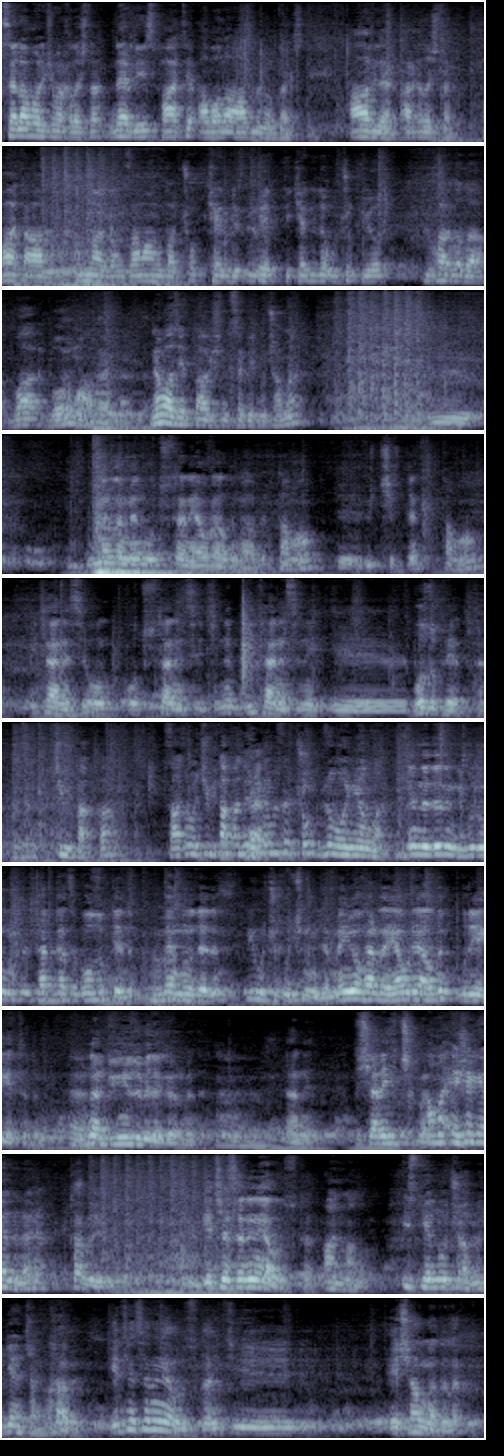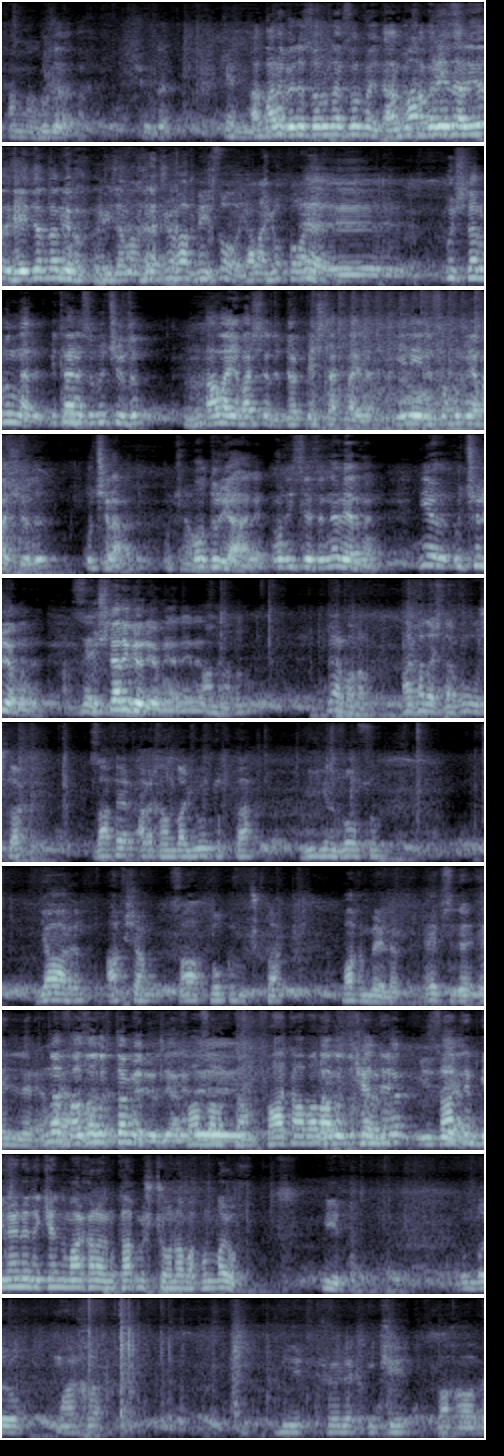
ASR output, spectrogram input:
Selamünaleyküm arkadaşlar. Neredeyiz? Fatih Abalı abimin oradayız. Abiler, arkadaşlar. Fatih abi bunlardan zamanında çok kendi üretti, kendi de uçurtuyor. Yukarıda da var. Doğru mu abi? Aynen. Ne vaziyette abi şimdi sendeki uçanlar? Bunlardan ben 30 tane yavru aldım abi. Tamam, 3 çiftten. tamam. Bir tanesi, on- 30 tanesi içinde bir tanesini e, bozuk verdi taklası. Çivi takka. Zaten o çivi takka dediklerimizde çok güzel oynayanlar. Ben de dedim ki bunun taklası bozuk dedim. Ben bunu dedim Bir uçur. uçurmayacağım. Ben yukarıdan yavruyu aldım buraya getirdim. Bunlar gün yüzü bile görmedi. Yani dışarıya hiç çıkmadı. Ama eşe geldiler. Tabii geçen senenin yavrusu da. Anladım. İsteyen de uçurabilir genç hayvan. Tabii. Geçen sene yavrusu da hiç e, eş almadılar. Anladım. Burada bak. Şurada. Kendi- Abi bana böyle sorular sormayın. Abi Bak, kamerayı da alıyor, heyecanlanıyor. Yok, heyecanlanacak şey. Neyse o. Yalan yok dolan He, yok. e, kuşlar bunlar. Bir tanesini uçurdum. Havaya başladı 4-5 taklayla. Yeni yeni sokulmaya başlıyordu. Uçuramadım. Uçuramadım. O duruyor halen. Onu istesen de vermem. Niye uçuruyor bunu? Zevk. Kuşları görüyorum yani en azından. Anladım. Ver bakalım. Arkadaşlar bu kuşlar Zafer Arkam'da YouTube'da bilginiz olsun. Yarın akşam saat 9.30'da bakın beyler hepsi de elleri Bunlar ayakları- fazlalıktan veriyoruz yani. fazlalıktan. E, Fatih Abalar damızlıklarından kendi zaten yani. bileğine de kendi markalarını takmış çoğuna bak bunda yok. Bir. Bunda yok. Marka. Bir şöyle iki bak abi.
